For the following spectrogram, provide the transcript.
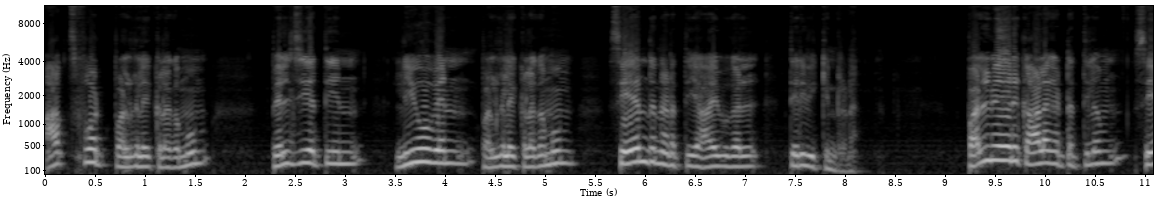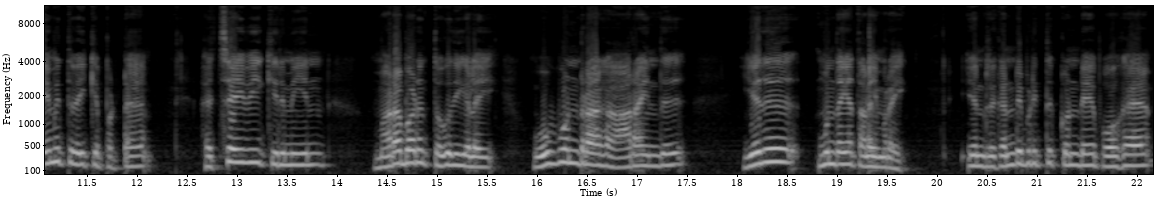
ஆக்ஸ்போர்ட் பல்கலைக்கழகமும் பெல்ஜியத்தின் லியூவென் பல்கலைக்கழகமும் சேர்ந்து நடத்திய ஆய்வுகள் தெரிவிக்கின்றன. பல்வேறு காலகட்டத்திலும் சேமித்து வைக்கப்பட்ட ஹெச்ஐவி கிருமியின் மரபணு தொகுதிகளை ஒவ்வொன்றாக ஆராய்ந்து எது முந்தைய தலைமுறை என்று கண்டுபிடித்து கொண்டே போக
